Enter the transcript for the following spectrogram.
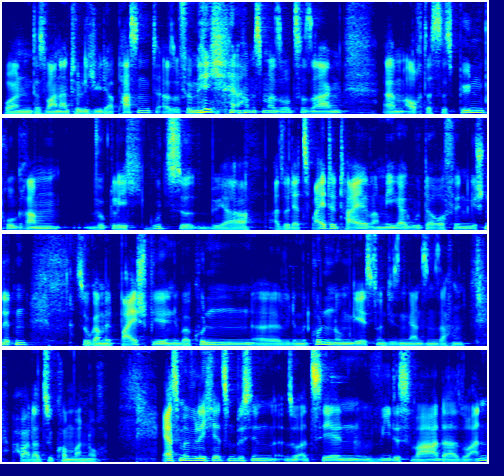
Und das war natürlich wieder passend, also für mich, um es mal so zu sagen, ähm, auch dass das Bühnenprogramm wirklich gut zu, ja, also der zweite Teil war mega gut darauf hingeschnitten, sogar mit Beispielen über Kunden, äh, wie du mit Kunden umgehst und diesen ganzen Sachen. Aber dazu kommt man noch. Erstmal will ich jetzt ein bisschen so erzählen, wie das war, da so an,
